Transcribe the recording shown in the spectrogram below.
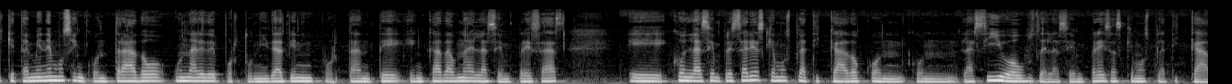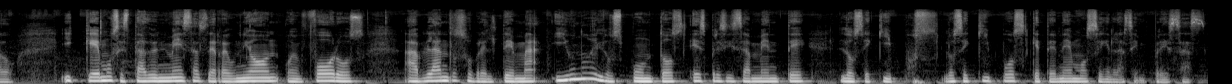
y que también hemos encontrado un área de oportunidad bien importante en cada una de las empresas eh, con las empresarias que hemos platicado, con, con las CEOs de las empresas que hemos platicado y que hemos estado en mesas de reunión o en foros hablando sobre el tema y uno de los puntos es precisamente los equipos, los equipos que tenemos en las empresas.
